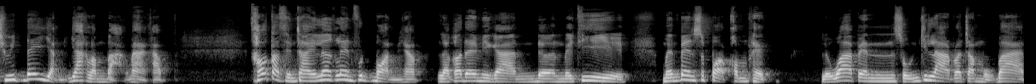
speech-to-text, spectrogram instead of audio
ชีวิตได้อย่างยากลำบากมากครับเขาตัดสินใจเลิกเล่นฟุตบอลครับ แล้วก็ได้มีการเดินไปที่เหมือนเป็น sport complex หรือว่าเป็นศูนย์กีฬาประจำหมู่บ้าน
